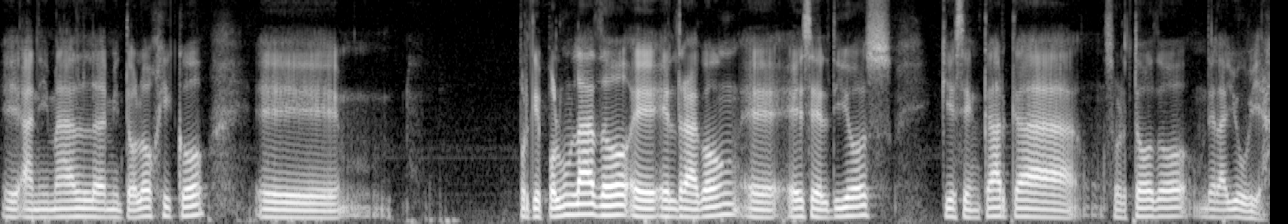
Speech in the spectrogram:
eh, animal mitológico. porque por un lado, el dragón es el dios que se encarga sobre todo de la lluvia.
